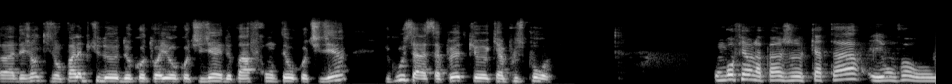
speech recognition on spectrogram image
euh, à des gens qui n'ont pas l'habitude de, de, côtoyer au quotidien et de pas affronter au quotidien. Du coup, ça, ça peut être qu'un plus pour eux. On referme la page Qatar et on va aux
